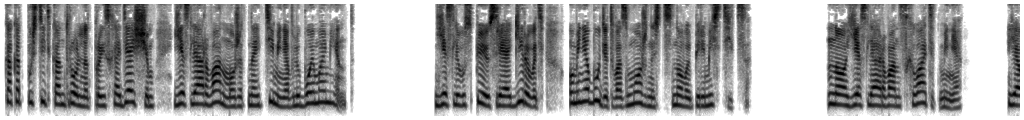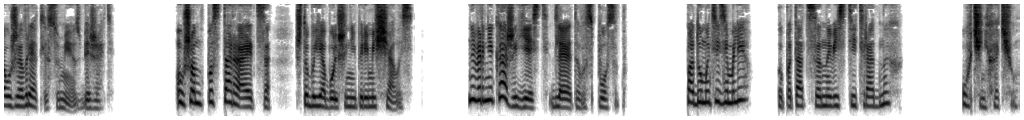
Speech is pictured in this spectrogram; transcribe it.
как отпустить контроль над происходящим, если Арван может найти меня в любой момент? Если успею среагировать, у меня будет возможность снова переместиться. Но если Арван схватит меня, я уже вряд ли сумею сбежать. Уж он постарается, чтобы я больше не перемещалась. Наверняка же есть для этого способ. Подумать о земле? Попытаться навестить родных? Очень хочу.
